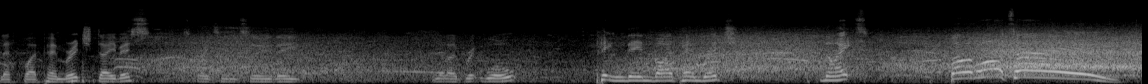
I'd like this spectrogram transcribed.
Left by Pembridge, Davis straight into the yellow brick wall. Pinged in by Pembridge. Knight. Boa Morte!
